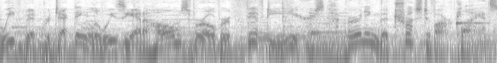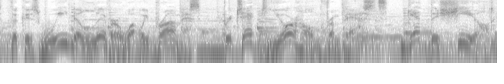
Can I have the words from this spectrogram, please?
We've been protecting Louisiana homes for over 50 years, earning the trust of our clients because we deliver what we promise. Protect your home from pests. Get the Shield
